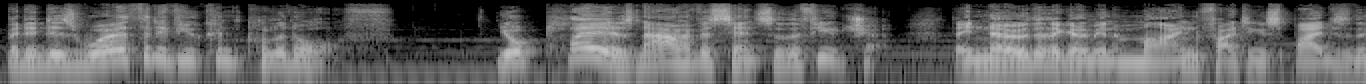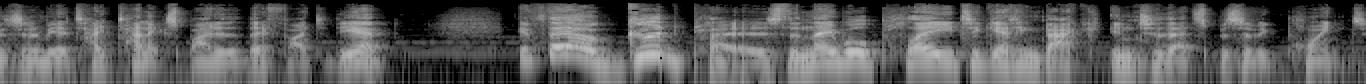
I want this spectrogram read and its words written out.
but it is worth it if you can pull it off. Your players now have a sense of the future. They know that they're going to be in a mine fighting spiders and there's going to be a titanic spider that they fight at the end. If they are good players, then they will play to getting back into that specific point.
